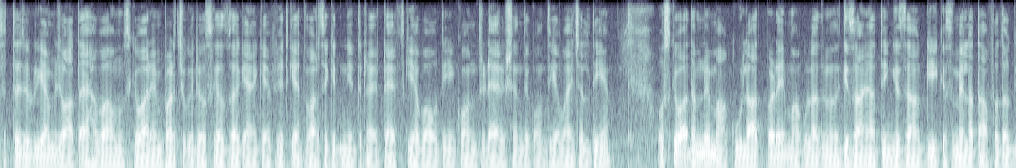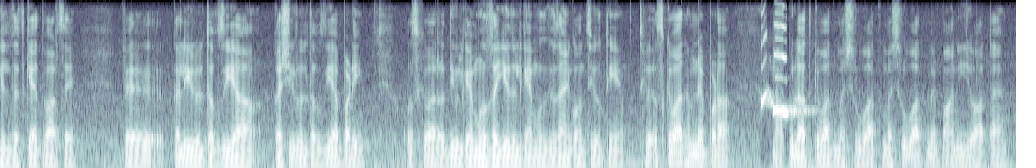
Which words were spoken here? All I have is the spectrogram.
सित्ता ज़रूरिया में जो आता है हवा, हम उसके बारे में पढ़ चुके थे, उसके अज्जा क्या है, कैफियत के अतबार से कितनी टाइप्स की हवा होती हैं, कौन सी डायरेक्शन से कौन सी हवाएँ चलती हैं। उसके बाद हमने माकूलात पढ़े, माकूलात में गज़ाएँ आती हैं, गज़ा की किस्में, लताफ़त और गिलजत के अतबार से। फिर कलील तगज़िया कशीर तगज़िया पढ़ी, उसके बाद रद्दीलकैमूज़ ज़ैदुलकैमूज़ गज़ाएँ कौन सी होती हैं। फिर उसके बाद हमने पढ़ा माकूलात के बाद मशरूबात मशरूबात में पानी जो आता है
